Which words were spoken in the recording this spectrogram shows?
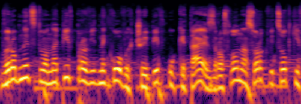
виробництво напівпровідникових чипів у Китаї зросло на 40%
